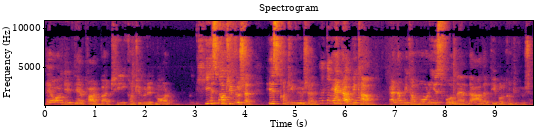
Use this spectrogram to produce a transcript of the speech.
they all did their part, but he contributed more. His contribution, his contribution, end up become end up become more useful than the other people contribution.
